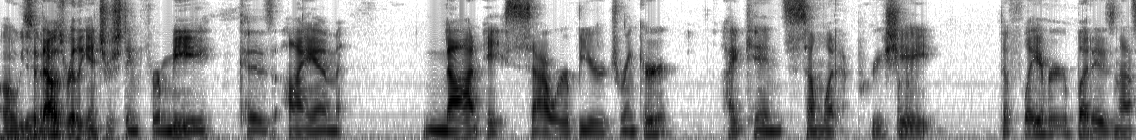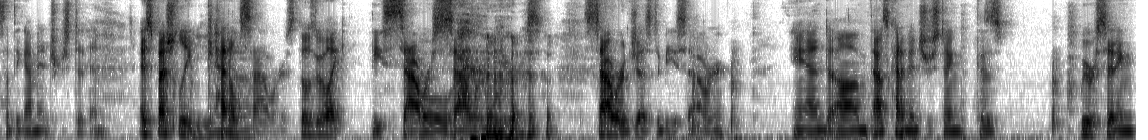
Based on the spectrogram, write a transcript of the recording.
oh yeah. So that was really interesting for me because I am not a sour beer drinker. I can somewhat appreciate the flavor, but it is not something I'm interested in. Especially kettle sours. Those are like these sour, Oh. sour beers. sour just to be sour. And um, that was kind of interesting because we were sitting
